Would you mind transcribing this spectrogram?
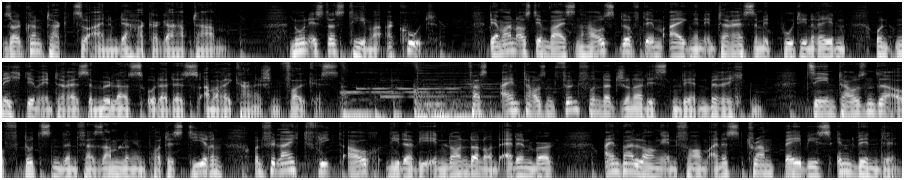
soll Kontakt zu einem der Hacker gehabt haben. Nun ist das Thema akut. Der Mann aus dem Weißen Haus dürfte im eigenen Interesse mit Putin reden und nicht im Interesse Müllers oder des amerikanischen Volkes. Fast 1500 Journalisten werden berichten. Zehntausende auf Dutzenden Versammlungen protestieren und vielleicht fliegt auch, wieder wie in London und Edinburgh, ein Ballon in Form eines Trump-Babys in Windeln.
